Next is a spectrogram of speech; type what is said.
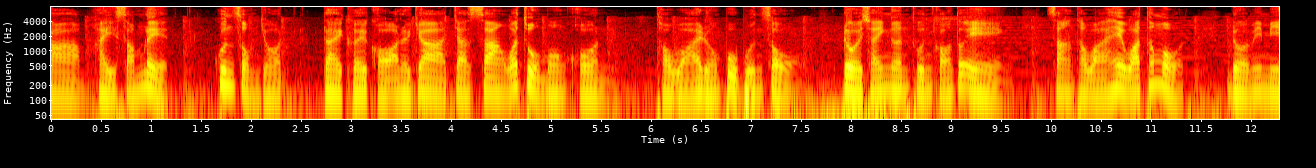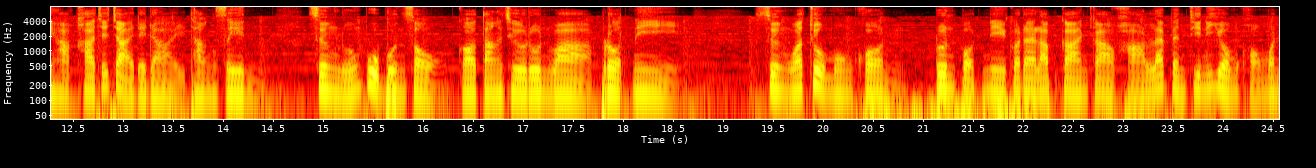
รามให้สำเร็จ คุณสมยศได้เคยขออนุญาตจัดสร้างวัตถุมงคล ถวายหลวงปู่บุญส่ง โดยใช้เงินทุนของตัวเอง สร้างถวายให้วัดทั้งหมด โดยไม่มีหักค่าใช้จ่ายใด ๆ ทั้งสิ้น ซึ่งหลวงปู่บุญส่งก็ตั้งชื่อรุ่นว่าโปรดหนีซึ่งวัตถุมงคล รุ่นปลดหนี้ก็ได้รับการกล่าวขานและเป็นที่นิยมของบรร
